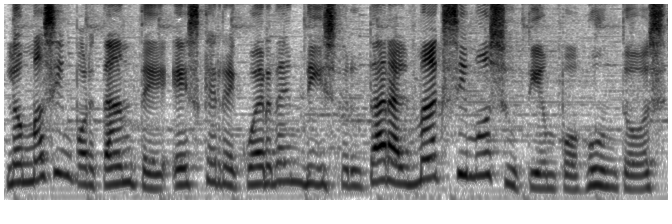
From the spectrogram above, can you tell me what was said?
Lo más importante es que recuerden disfrutar al máximo su tiempo juntos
